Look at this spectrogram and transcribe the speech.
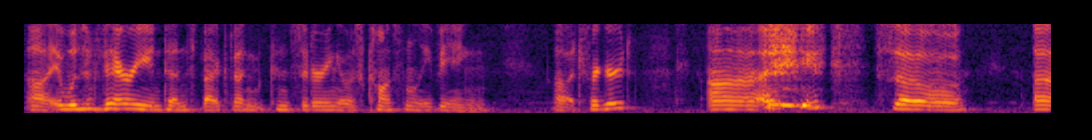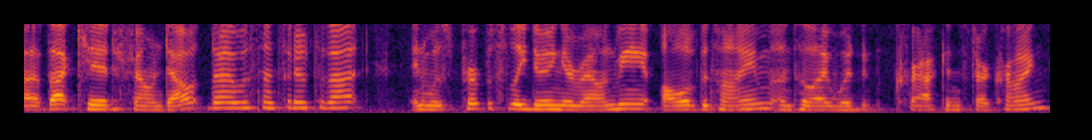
Uh, it was very intense back then, considering it was constantly being uh, triggered. Uh, so uh, that kid found out that I was sensitive to that and was purposefully doing it around me all of the time until I would crack and start crying.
